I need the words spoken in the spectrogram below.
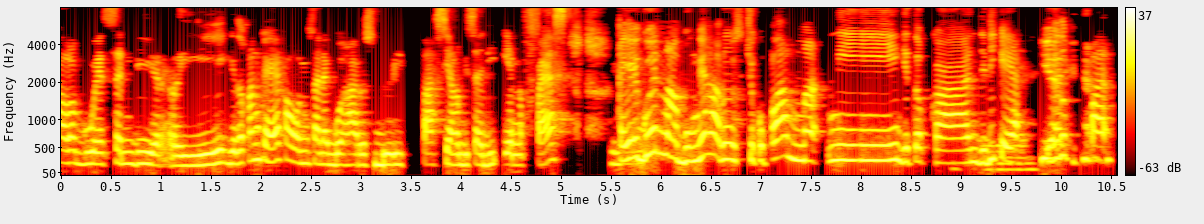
kalau gue sendiri gitu kan kayak kalau misalnya gue harus beli tas yang bisa diinvest kayak gue nabungnya harus cukup lama nih gitu kan. Jadi kayak Iya. itu pa-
